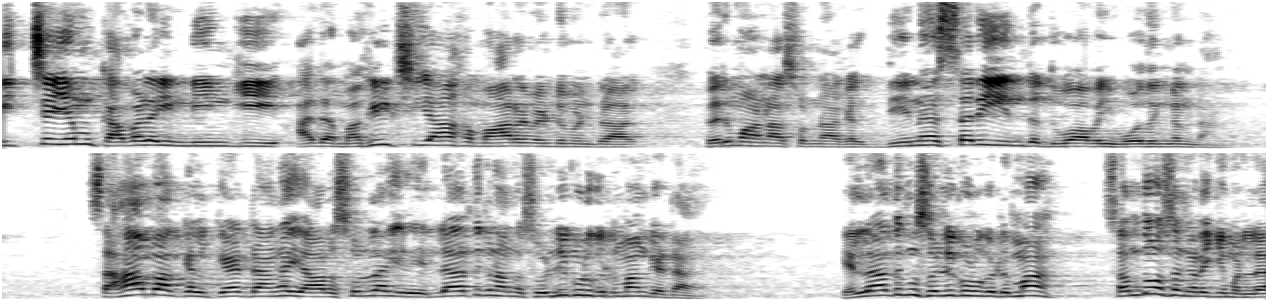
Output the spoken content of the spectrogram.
நிச்சயம் கவலை நீங்கி அதை மகிழ்ச்சியாக மாற வேண்டும் என்றால் பெருமானா சொன்னார்கள் தினசரி இந்த துவாவை ஓதுங்கள் நாங்கள் சஹாபாக்கள் கேட்டாங்க யார் சொல்ல இது எல்லாத்துக்கும் நாங்கள் சொல்லிக் கொடுக்கணுமான்னு கேட்டாங்க. எல்லாத்துக்கும் சொல்லிக் கொடுக்கட்டுமா? சந்தோஷம் கிடைக்குமல்ல?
